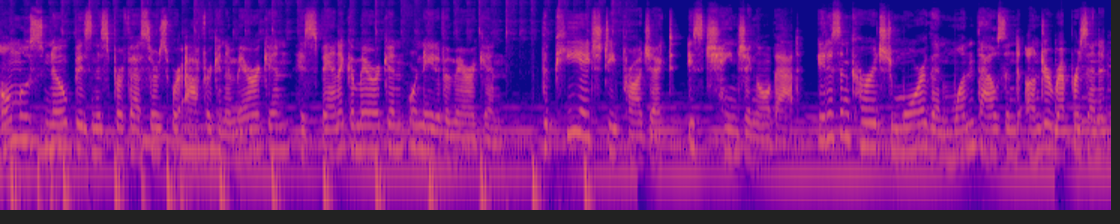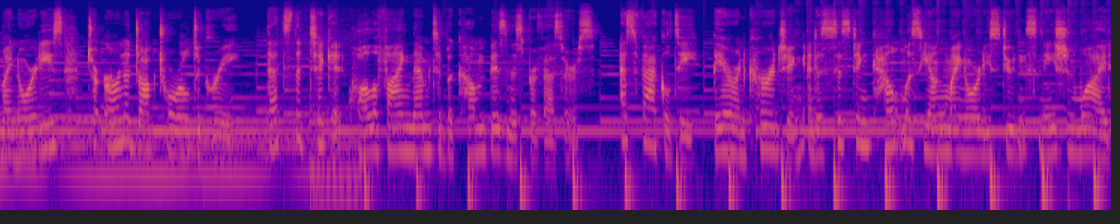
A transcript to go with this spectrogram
almost no business professors were African American, Hispanic American, or Native American. The PhD project is changing all that. It has encouraged more than 1,000 underrepresented minorities to earn a doctoral degree. That's the ticket qualifying them to become business professors. As faculty, they are encouraging and assisting countless young minority students nationwide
